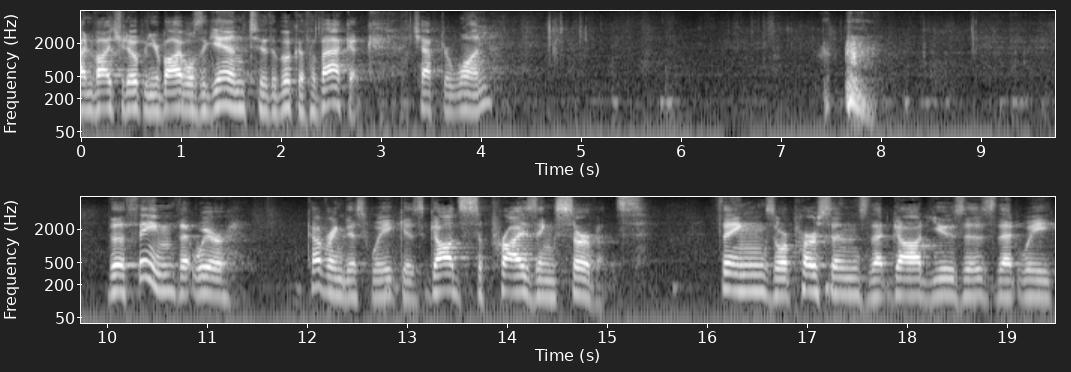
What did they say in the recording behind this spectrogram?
I invite you to open your Bibles again to the book of Habakkuk, chapter 1. the theme that we're covering this week is God's surprising servants. Things or persons that God uses that we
